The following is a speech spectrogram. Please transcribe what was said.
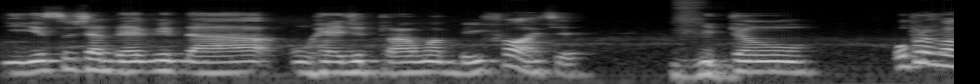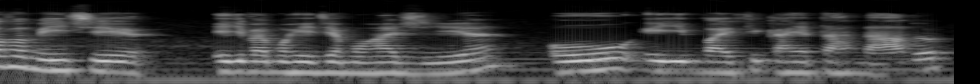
E isso já deve dar um head trauma bem forte. Então, ou provavelmente ele vai morrer de hemorragia, ou ele vai ficar retardado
